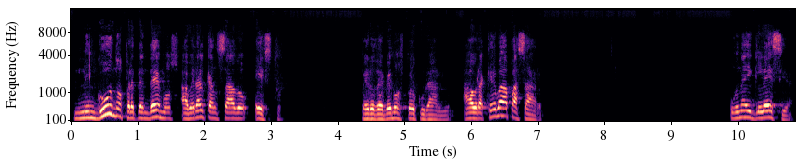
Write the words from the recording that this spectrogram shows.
Ninguno pretendemos haber alcanzado esto, pero debemos procurarlo. Ahora, ¿qué va a pasar? Una iglesia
